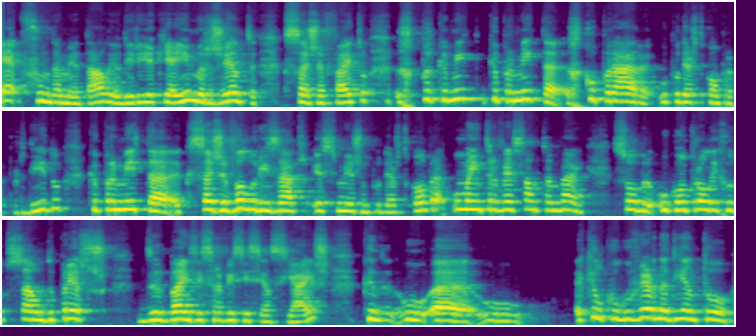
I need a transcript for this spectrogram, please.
é fundamental, eu diria que é emergente que seja feito, que permita recuperar o poder de compra perdido, que permita que seja valorizado esse mesmo poder de compra, uma intervenção também sobre o controle e redução de preços de bens e serviços essenciais, que o, uh, o aquilo que o governo adiantou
